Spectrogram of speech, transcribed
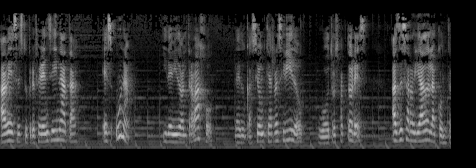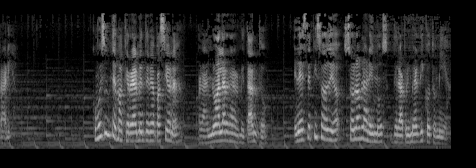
A veces tu preferencia innata es una y debido al trabajo, la educación que has recibido u otros factores, has desarrollado la contraria. Como es un tema que realmente me apasiona, para no alargarme tanto, en este episodio solo hablaremos de la primera dicotomía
